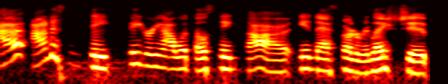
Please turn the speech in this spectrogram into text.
I honestly think figuring out what those things are in that sort of relationship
